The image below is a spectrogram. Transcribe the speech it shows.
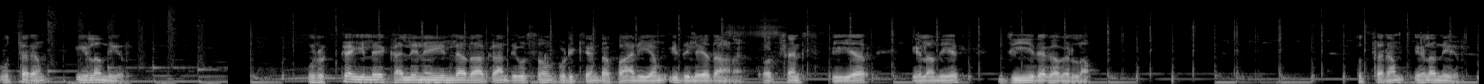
ഉത്തരം ഇളനീർ. ഉറുക്കയിലെ കല്ലിനെ ഇല്ലാതാക്കാൻ ദിവസവും കുടിക്കേണ്ട പാനീയം ഇതിലേതാണ്. ഓപ്ഷൻസ് പിയർ ഇളനീർ ജീരകവെള്ളം. ഉത്തരം ഇളനീർ.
